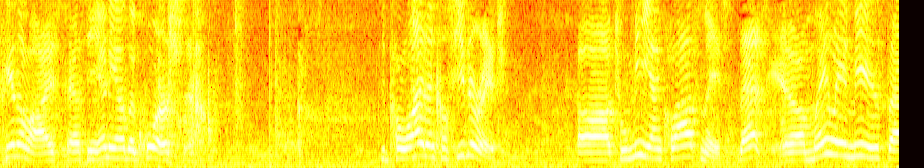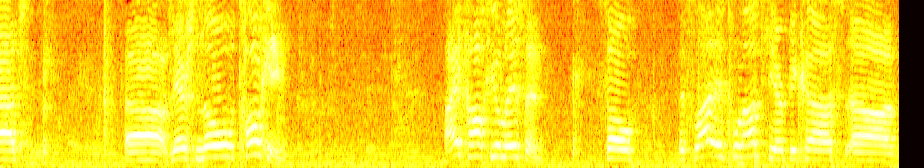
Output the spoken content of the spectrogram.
penalized as in any other course. be polite and considerate uh, to me and classmates. That uh, mainly means that uh, there's no talking. I talk, you listen. So the slide is pulled up here because uh,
